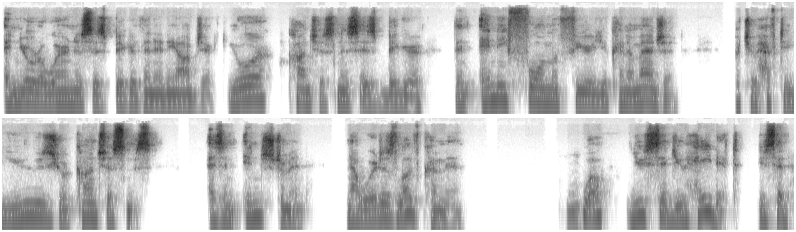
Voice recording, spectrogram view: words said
and your awareness is bigger than any object. Your consciousness is bigger than any form of fear you can imagine. But you have to use your consciousness as an instrument. Now, where does love come in? Mm. Well, you said you hate it. You said,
